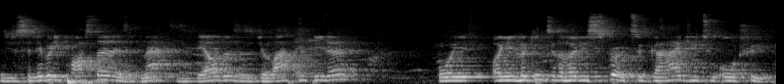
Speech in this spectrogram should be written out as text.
Is it your celebrity pastor? Is it Matt? Is it the elders? Is it your life group leader? Or are you looking to the Holy Spirit to guide you to all truth?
